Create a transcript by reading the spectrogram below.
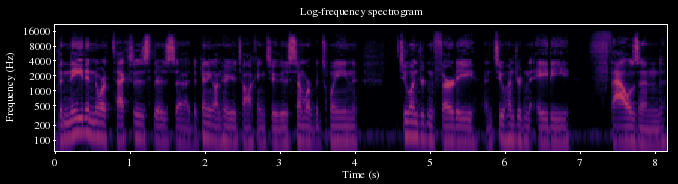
the need in north texas there's uh, depending on who you're talking to there's somewhere between 230 and 280,000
